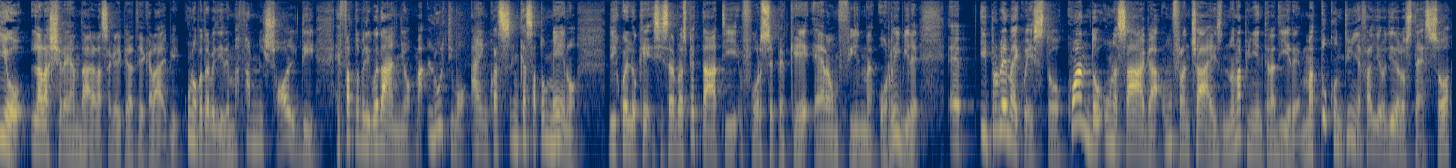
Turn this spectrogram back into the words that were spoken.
io la lascerei andare la saga dei Pirati dei Caraibi. Uno potrebbe dire, ma fanno i soldi, è fatto per il guadagno, ma l'ultimo ha incassato meno di quello che si sarebbero aspettati, forse perché era un film orribile. Eh, il problema è questo, quando una saga, un franchise non ha più niente da dire, ma tu continui a farglielo dire lo stesso,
